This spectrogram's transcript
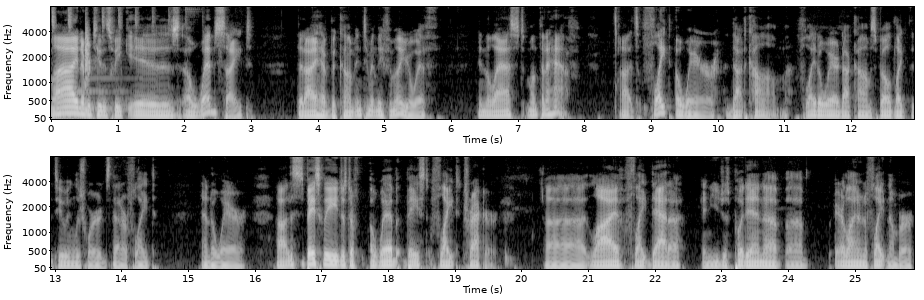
My number two this week is a website that I have become intimately familiar with in the last month and a half. Uh, it's flightaware.com. Flightaware.com, spelled like the two English words that are flight and aware. Uh, this is basically just a, a web based flight tracker uh, live flight data, and you just put in a, a airline and a flight number,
